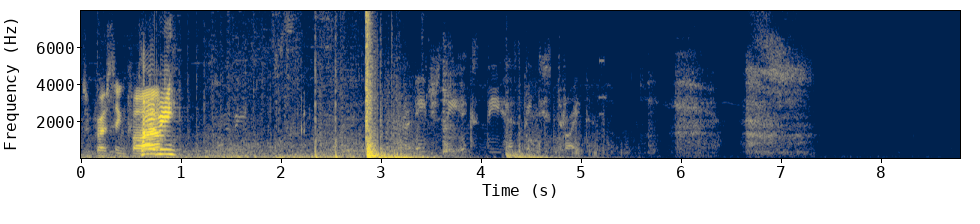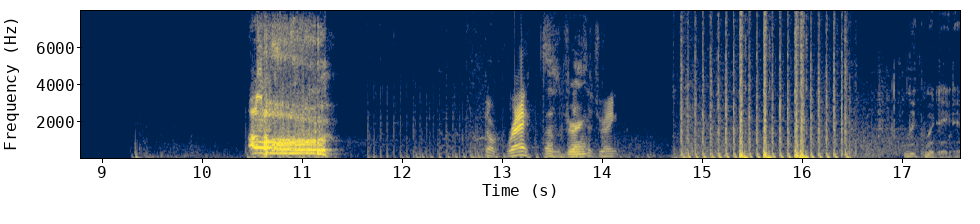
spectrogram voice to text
Suppressing fire. Kobe. HCXD has been destroyed. Oh! Got wrecked. That's a drink. That's a drink. Liquidated.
